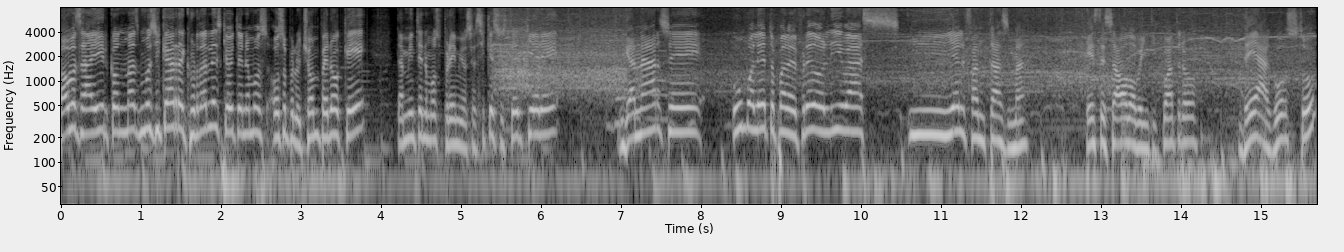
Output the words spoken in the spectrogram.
Vamos a ir con más música. Recordarles que hoy tenemos Oso Peluchón, pero que también tenemos premios. Así que si usted quiere ganarse un boleto para Alfredo Olivas y el Fantasma este sábado 24 de agosto,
